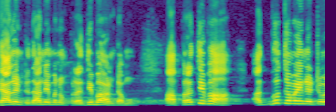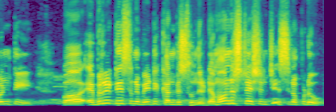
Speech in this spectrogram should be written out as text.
టాలెంట్ దాన్ని మనం ప్రతిభ అంటాము. ఆ ప్రతిభ అద్భుతమైనటువంటి ఎబిలిటీస్ని బయటికి కనిపిస్తుంది. డెమాన్స్ట్రేషన్ చేసినప్పుడు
